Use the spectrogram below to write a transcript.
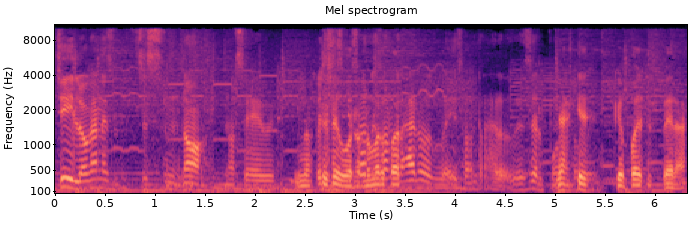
Sí, Logan es, es- no, no sé, güey. No estoy Pues seguro, son, no me son raros, güey, son raros, ese es el punto. Ya, ¿qué, qué puedes esperar?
